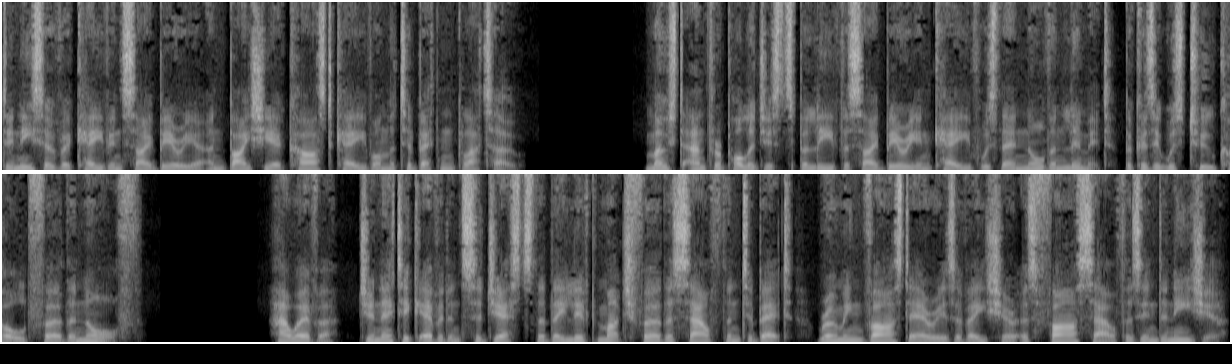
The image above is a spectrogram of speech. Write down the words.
Denisova Cave in Siberia and Baishiya Karst Cave on the Tibetan Plateau. Most anthropologists believe the Siberian cave was their northern limit because it was too cold further north. However, genetic evidence suggests that they lived much further south than Tibet, roaming vast areas of Asia as far south as Indonesia.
